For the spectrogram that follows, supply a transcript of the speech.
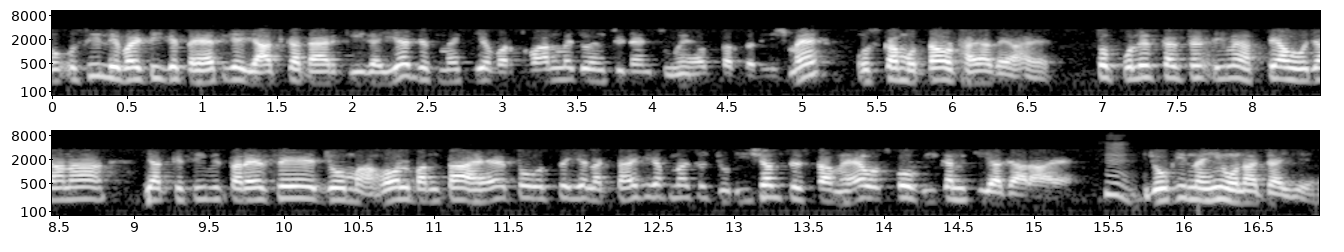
तो उसी लिबर्टी के तहत ये याचिका दायर की गई है जिसमें कि ये वर्तमान में जो इंसिडेंट्स हुए हैं उत्तर प्रदेश में उसका मुद्दा उठाया गया है। तो पुलिस कस्टडी में हत्या हो जाना या किसी भी तरह से जो माहौल बनता है तो उससे ये लगता है कि अपना जो जुडिशियल सिस्टम है उसको वीकन किया जा रहा है जो कि नहीं होना चाहिए।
